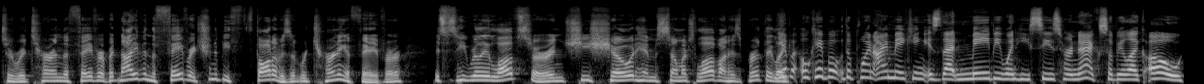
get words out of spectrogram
to return the favor, but not even the favor. It shouldn't be thought of as a returning a favor. It's just he really loves her, and she showed him so much love on his birthday. Like, yeah, but okay, but the point I'm making is that maybe when he sees her next, he'll be like, "Oh,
